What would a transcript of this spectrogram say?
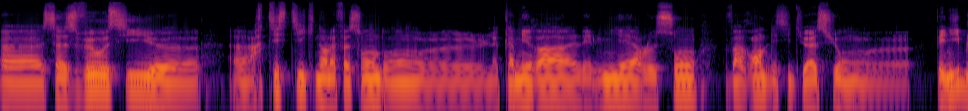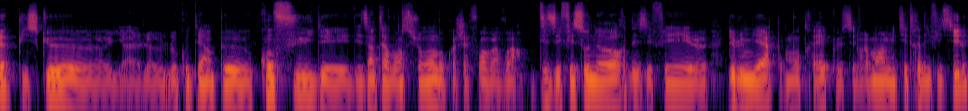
Euh, ça se veut aussi euh, euh, artistique dans la façon dont euh, la caméra, la lumière, le son va rendre les situations pénibles, puisque euh, il y a le, côté un peu confus des, interventions. Donc à chaque fois, on va avoir des effets sonores, des effets euh, de lumière pour montrer que c'est vraiment un métier très difficile.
